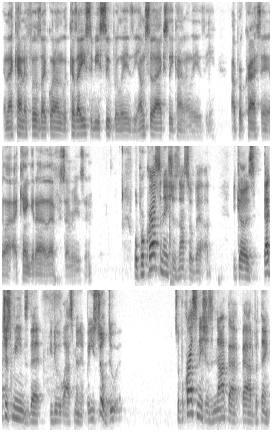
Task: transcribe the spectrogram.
And that kind of feels like what I'm because I used to be super lazy. I'm still actually kind of lazy. I procrastinate a lot. I can't get out of that for some reason. Well, procrastination is not so bad because that just means that you do it last minute, but you still do it. So procrastination is not that bad of a thing.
